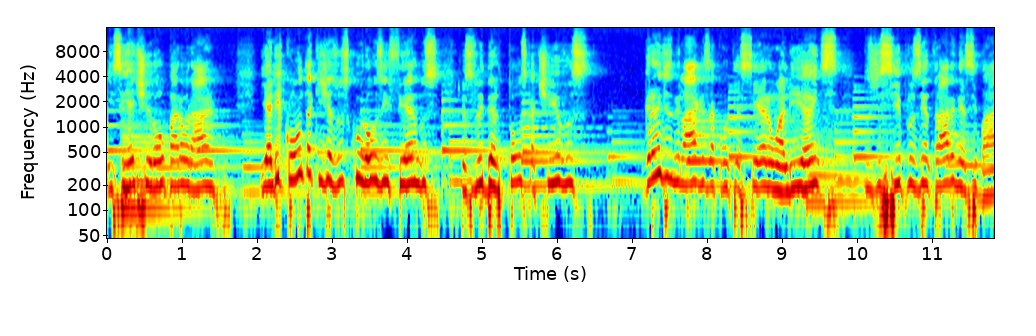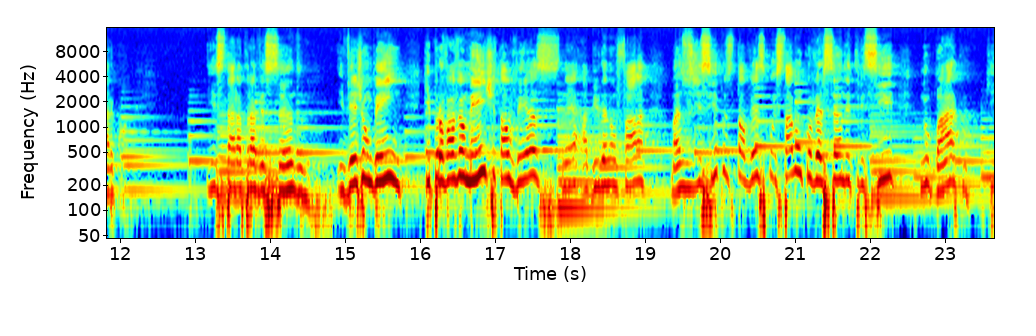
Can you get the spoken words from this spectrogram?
e se retirou para orar. E ali conta que Jesus curou os enfermos, Jesus libertou os cativos. Grandes milagres aconteceram ali antes dos discípulos entrarem nesse barco e estar atravessando. E vejam bem que provavelmente, talvez, né, a Bíblia não fala, mas os discípulos talvez estavam conversando entre si no barco. Que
